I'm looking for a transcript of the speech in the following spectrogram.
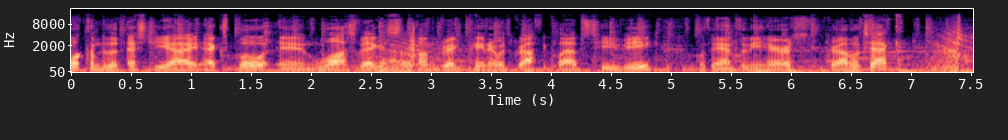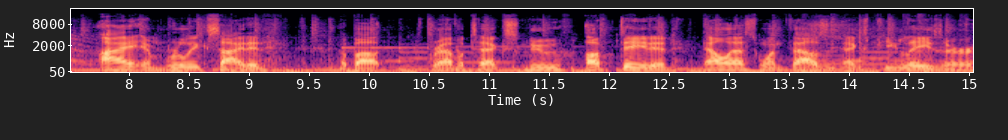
Welcome to the SGIA Expo in Las Vegas. I'm Greg Painter with Graphic Labs TV with Anthony Harris from Gravotech. I am really excited about Gravotech's new updated LS1000 XP laser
